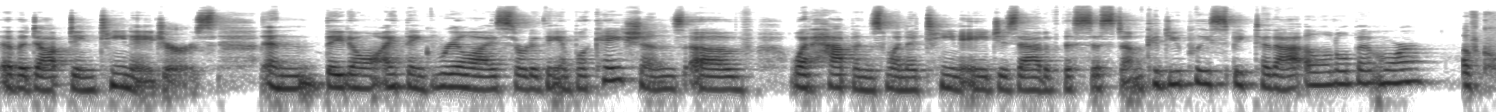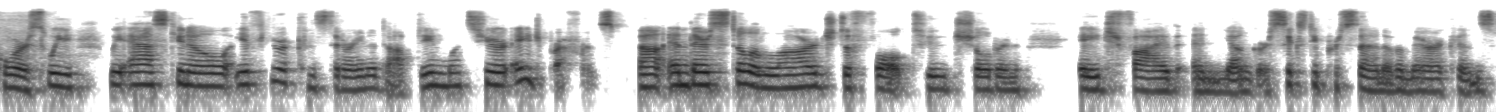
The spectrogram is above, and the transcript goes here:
of adopting teenagers. And they don't, I think, realize sort of the implications of what happens when a teen ages out of the system. Could you please speak to that a little bit more? Of course, we we ask, you know, if you're considering adopting, what's your age preference? Uh, and there's still a large default to children age five and younger. 60% of Americans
